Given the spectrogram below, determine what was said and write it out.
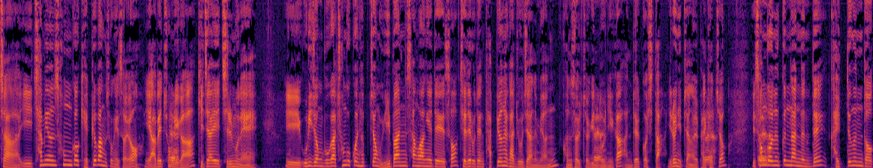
자, 이 참여연 선거 개표 방송에서요. 이 아베 총리가 네. 기자의 질문에 이 우리 정부가 청구권 협정 위반 상황에 대해서 제대로 된 답변을 가져오지 않으면 건설적인 네. 논의가 안 될 것이다. 이런 입장을 밝혔죠. 이 선거는 끝났는데 갈등은 더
